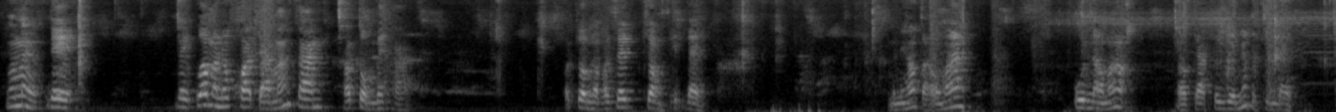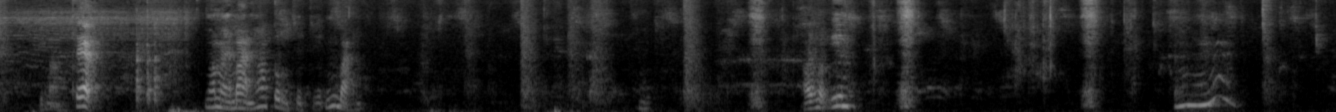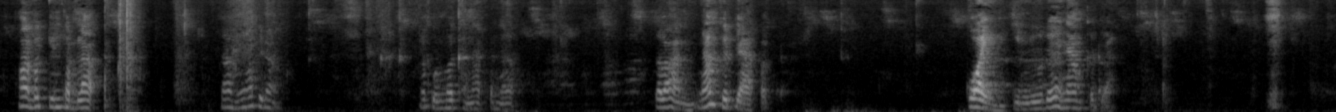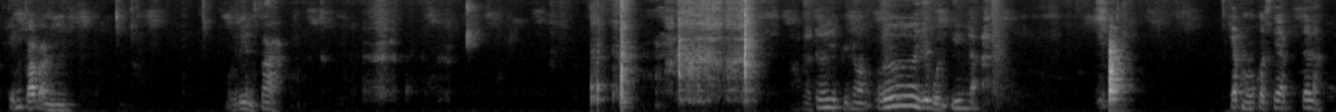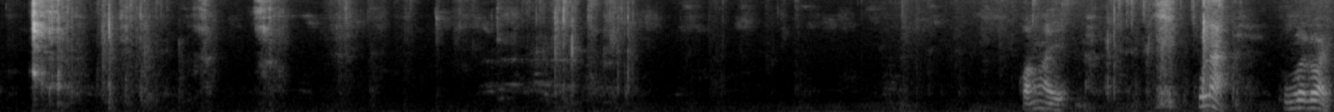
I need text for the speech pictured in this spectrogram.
นั่นแหละเด็กเด็กว่ามันนกคอจ่ามังกันเขาต้มไปขาเขาต้มแล้วเขาใส่จ่องฟิตได้มันนี้เขาก็เอามา อุ่นเอามาออกจากตู้เย็นเขาก็กินได้พี่น้องแซ่บน้ำใหม่บ้านเขาต้มสุดจินบานเอาเถอะอิ่มอืมพ่อไปกินสำหรับน้ำนี้พี่น้องแล้วคุณมาถนัดกันแล้วตะบานน้ำเกิดอยากก็กล้วยกินอยู่ด้อน้ำเกิดอยาก กินกับอันเลิ้ยนฟ้าเอาเด้อพี่น้องเอออย่บนอิ่มละแคบหมูก็แซ่บได้อล่ะของไอ้กุหลาบถุงละร้อย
